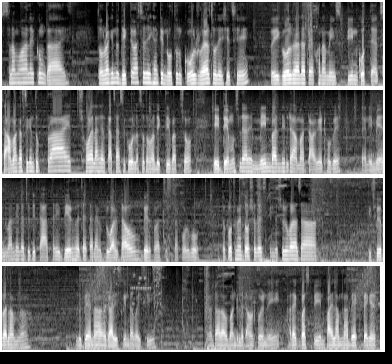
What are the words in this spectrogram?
আসসালামু আলাইকুম গাইস তোমরা কিন্তু দেখতে পাচ্ছ যে এখানে একটি নতুন গোল্ড রয়্যাল চলে এসেছে। তো এই গোল্ড রয়্যালটাতে এখন আমি স্পিন করতে যাচ্ছি। আমার কাছে কিন্তু প্রায় ছয় লাখের কাছাকাছি গোল্ড আছে, তোমরা দেখতেই পাচ্ছ। এই ডেমোস লেয়ারের মেইন বান্ডিলটা আমার টার্গেট হবে। দেন এই মেইন বান্ডিলটা যদি তাড়াতাড়ি বের হয়ে যায়, তাহলে আমি ডুয়ালটাও বের করার চেষ্টা করব। তো প্রথমে দশ হাজার স্পিন দিয়ে শুরু করা যাক। কিছুই পেলাম না। ব্যানার গাড়ি স্ক্রিনটা পাইছি। দাঁড়াও বান্ডেলে ডাউনলোড করে নেই। আরেকবার স্পিন পাইলাম না ব্যাকপ্যাকের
